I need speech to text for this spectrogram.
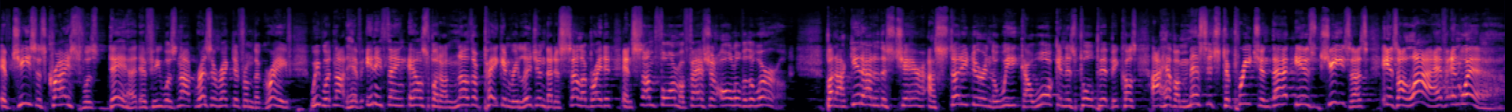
If Jesus Christ was dead, if he was not resurrected from the grave, we would not have anything else but another pagan religion that is celebrated in some form or fashion all over the world. But I get out of this chair, I study during the week, I walk in this pulpit because I have a message to preach, and that is Jesus is alive and well.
